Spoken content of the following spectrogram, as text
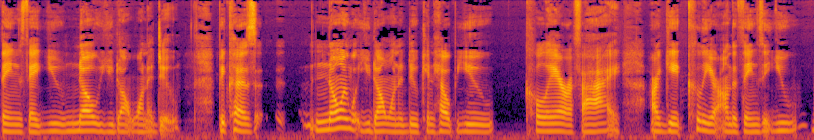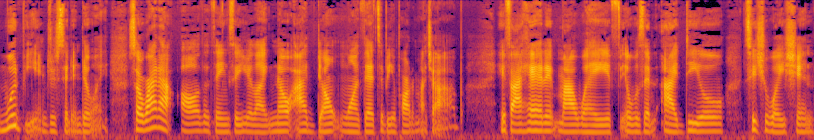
things that you know you don't want to do because knowing what you don't want to do can help you clarify or get clear on the things that you would be interested in doing. So write out all the things that you're like, no, I don't want that to be a part of my job. If I had it my way, if it was an ideal situation,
